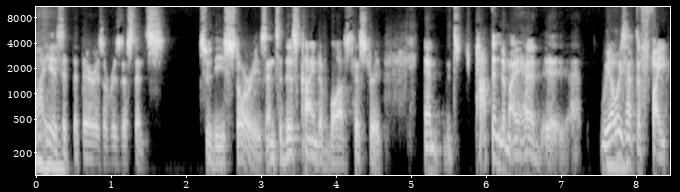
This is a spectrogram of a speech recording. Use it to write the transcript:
why Mhm. is it that there is a resistance to these stories and to this kind of lost history? And it's popped into my head. eh, We always have to fight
